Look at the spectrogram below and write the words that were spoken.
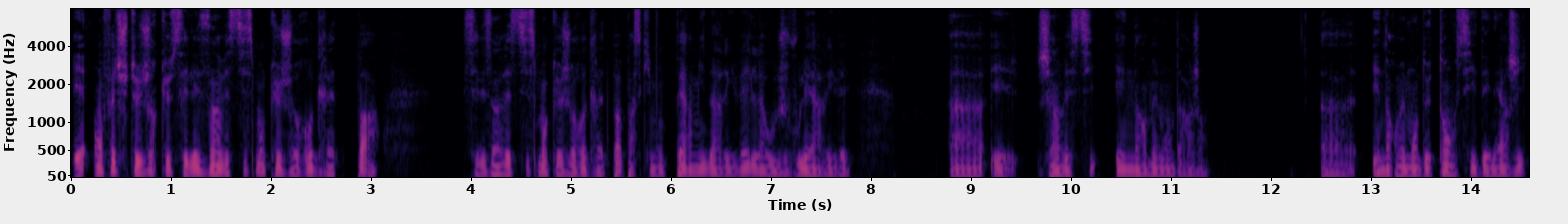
Et en fait, je te jure que c'est les investissements que je regrette pas. C'est les investissements que je regrette pas parce qu'ils m'ont permis d'arriver là où je voulais arriver. et j'ai investi énormément d'argent. Euh, énormément de temps aussi et d'énergie.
